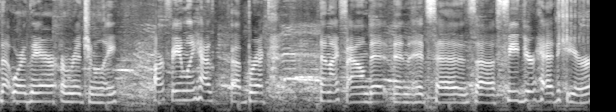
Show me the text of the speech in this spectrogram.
that were there originally. Our family has a brick, and I found it, and it says, uh, feed your head here,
